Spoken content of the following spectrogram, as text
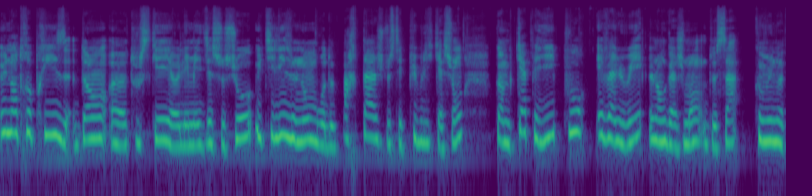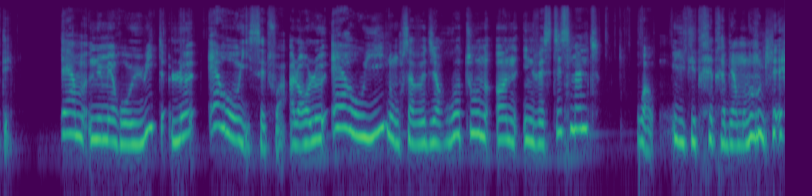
une entreprise dans euh, tout ce qui est euh, les médias sociaux utilise le nombre de partages de ses publications comme KPI pour évaluer l'engagement de sa communauté. Terme numéro 8, le ROI cette fois. Alors le ROI, donc ça veut dire Return on Investment Waouh, il était très très bien mon anglais.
